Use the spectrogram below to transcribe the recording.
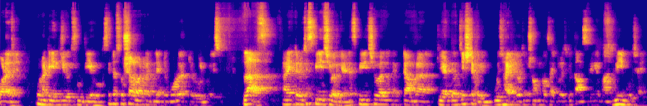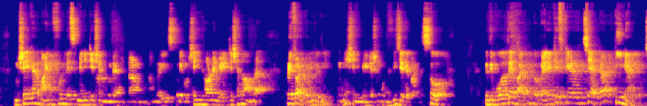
করা যায় কোন একটা এনজিও থ্রু দিয়ে হোক, সেটা সোশ্যাল ওয়ার্কারদের একটা বড় একটা রোল রয়েছে। প্লাস আরেকটা রয়েছে স্পিরিচুয়াল কেয়ার স্পিরিচুয়াল একটা আমরা কেয়ার দেওয়ার চেষ্টা করি, বোঝাই, যত সম্ভব সাইকোলজিক্যাল কাউন্সিলিং এর মাধ্যমেই বোঝাই। সেইখানে মাইন্ডফুলনেস মেডিটেশন বলে একটা আমরা ইউজ করি, এবং সেই ধরনের মেডিটেশনও আমরা প্রেফার করি যদি উনি সেই মেডিটেশন মধ্যে দিয়ে যেতে পারেন। সো যদি বলতে হয়, তো প্যালিটিভ কেয়ার হচ্ছে একটা টিম অ্যাপ্রোচ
